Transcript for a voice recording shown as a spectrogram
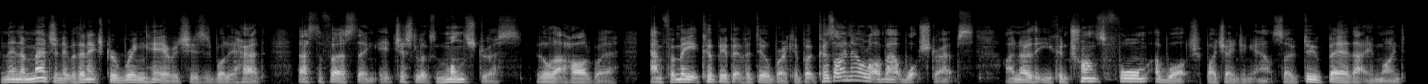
And then imagine it with an extra ring here, which is what it had. That's the first thing. It just looks monstrous with all that hardware. And for me, it could be a bit of a deal breaker, but because I know a lot about watch straps, I know that you can transform a watch by changing it out. So do bear that in mind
